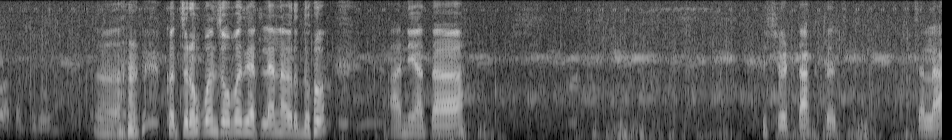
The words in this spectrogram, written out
आता सुरू अं, कचरो पण सोबत घेतला ना अर्धो. आणि आता पिशवट टाकतात. चला.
